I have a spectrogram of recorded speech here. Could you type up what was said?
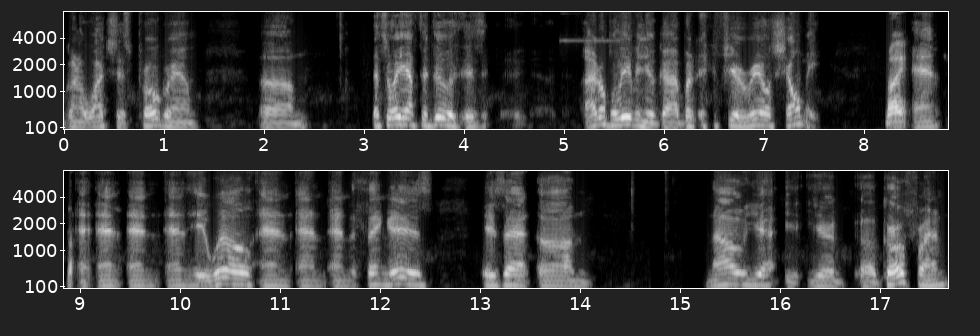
going to watch this program um, that's all you have to do is, is i don't believe in you god but if you're real show me. Right. And and and and he will and and and the thing is is that um now you, your uh, girlfriend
